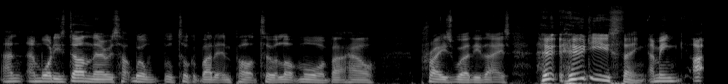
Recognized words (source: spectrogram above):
and and what he's done there is we'll we'll talk about it in part two a lot more about how praiseworthy that is. Who who do you think? I mean, I,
